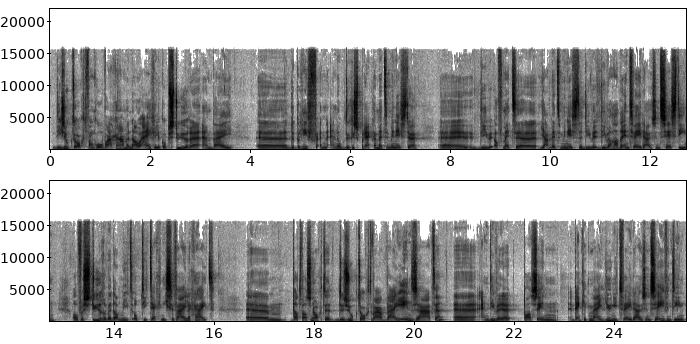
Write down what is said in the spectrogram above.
die zoektocht van goh, waar gaan we nou eigenlijk op sturen en bij uh, de brief en, en ook de gesprekken met de minister uh, die of met, uh, ja, met de minister die we, die we hadden in 2016 over sturen we dan niet op die technische veiligheid. Um, dat was nog de, de zoektocht waar wij in zaten en die we pas in, denk ik, mei, juni 2017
